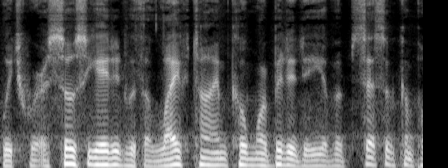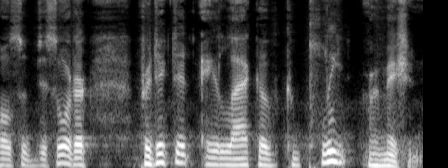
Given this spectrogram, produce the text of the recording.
which were associated with a lifetime comorbidity of obsessive compulsive disorder, predicted a lack of complete remission.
